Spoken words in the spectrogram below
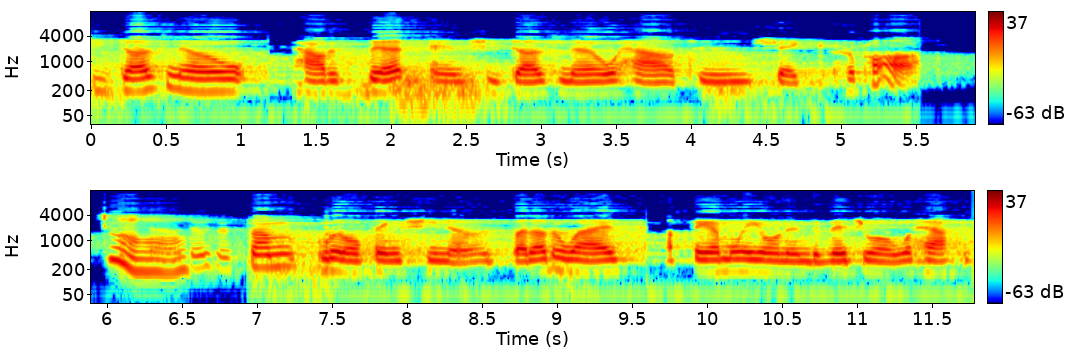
she does know how to sit and she does know how to shake her paw. Aww. Those are some little things she knows, but otherwise, a family or an individual would have to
